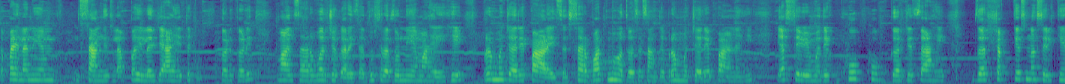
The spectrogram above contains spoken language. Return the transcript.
तर पहिला नियम सांगितला पहिलं जे आहे ते कडकडीत मांसाहार वर्ज करायचा. दुसरा जो नियम आहे हे ब्रह्मचर्य पाळायचं. सर्वात महत्त्वाचं सांगते ब्रह्मचर्य पाळणं ही या सेवेमध्ये खूप खूप गरजेचं आहे. जर शक्यच नसेल की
